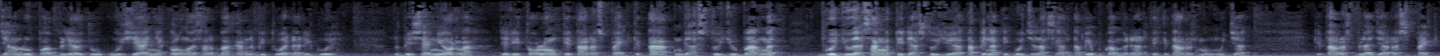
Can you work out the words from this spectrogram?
jangan lupa beliau itu usianya kalau nggak salah bahkan lebih tua dari gue. Lebih senior lah. Jadi tolong kita respect. Kita nggak setuju banget. Gue juga sangat tidak setuju ya tapi nanti gue jelaskan. Tapi bukan berarti kita harus menghujat. Kita harus belajar respect.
